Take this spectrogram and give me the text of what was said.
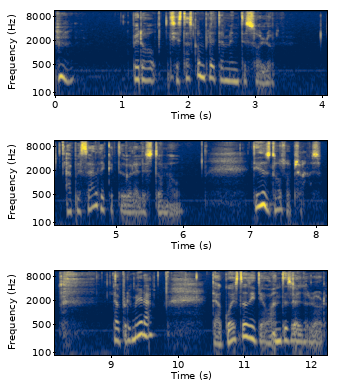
pero si estás completamente solo, a pesar de que te duele el estómago, tienes dos opciones. La primera, te acuestas y te aguantes el dolor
